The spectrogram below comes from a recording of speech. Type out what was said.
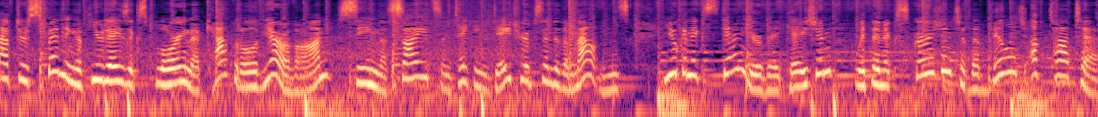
After spending a few days exploring the capital of Yerevan, seeing the sights, and taking day trips into the mountains, you can extend your vacation with an excursion to the village of Tatev.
